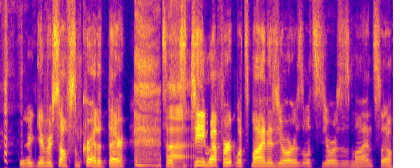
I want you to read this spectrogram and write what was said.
give, give yourself some credit there. So it's uh, a team effort. What's mine is yours. What's yours is mine. So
